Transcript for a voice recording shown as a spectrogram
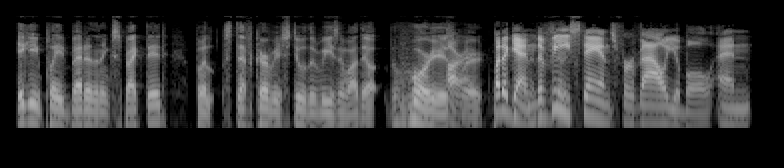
Iggy played better than expected, but Steph Curry is still the reason why the the Warriors right. were. But again, the V stands for valuable, and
